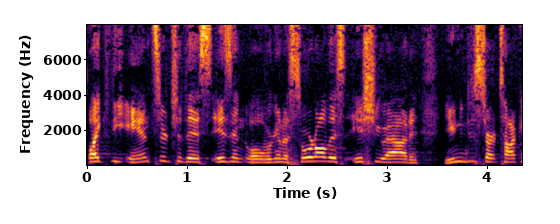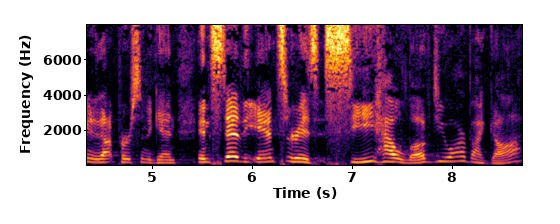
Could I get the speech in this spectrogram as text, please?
Like the answer to this isn't, well, we're going to sort all this issue out and you need to start talking to that person again. Instead, the answer is, see how loved you are by God?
